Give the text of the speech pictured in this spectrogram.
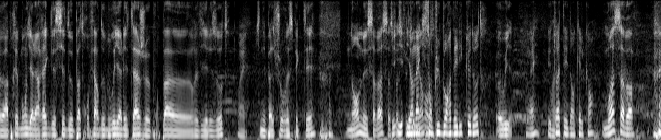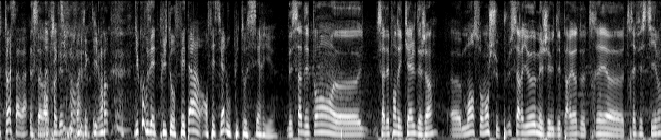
Euh, après, bon, il y a la règle d'essayer de pas trop faire de bruit à l'étage pour pas euh, réveiller les autres, Ouais. qui n'est pas toujours respecté. non, mais ça va, ça se passe il y en a qui sont plus bordéliques que d'autres Euh, oui. Ouais. Et Ouais. toi, t'es dans quel camp? Moi, ça va. Toi, ça va. Ça va. Entre deux, Objectivement. objectivement. Du coup, vous êtes plutôt fêtard en festival ou plutôt sérieux? Mais ça dépend, euh, ça dépend desquels déjà. Euh, moi en ce moment je suis plus sérieux mais j'ai eu des périodes très, euh, très festives.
